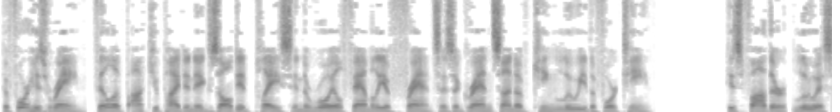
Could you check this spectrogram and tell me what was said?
Before his reign, Philip occupied an exalted place in the royal family of France as a grandson of King Louis XIV. His father, Louis,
